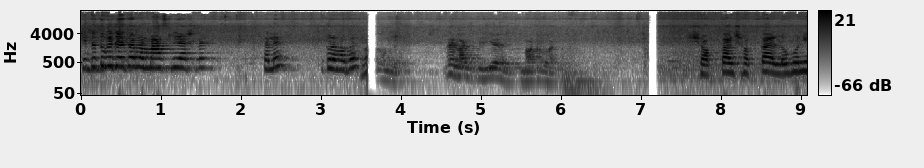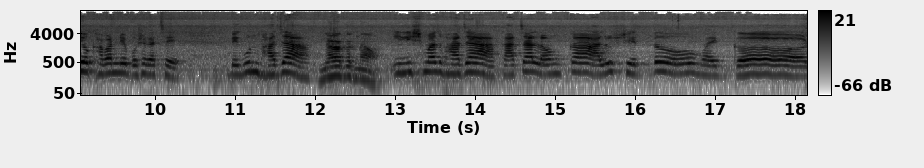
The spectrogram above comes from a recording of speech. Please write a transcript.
কিন্তু তুমি যেহেতু আমার মাছ নিয়ে আসলে তাহলে কি করে হবে? ইয়ে সকাল সকাল লোভনীয় খাবার নিয়ে বসে গেছে। বেগুন ভাজা ইলিশ মাছ ভাজা কাঁচা লঙ্কা আলু সেদ্ধ মাই গড।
